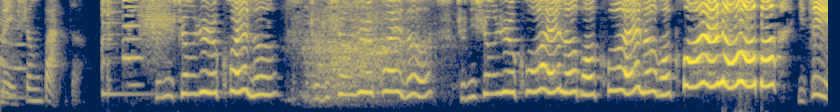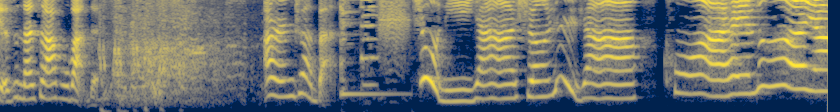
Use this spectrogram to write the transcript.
美声版的。祝你生日快乐，祝你生日快乐，祝你生日快乐吧，快乐吧，快乐吧！你这也是南斯拉夫版的二人转版。祝你呀，生日啊，快乐呀！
